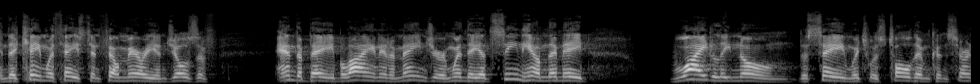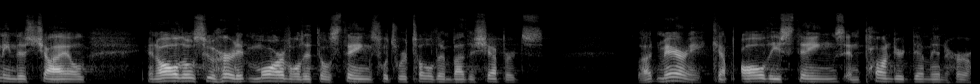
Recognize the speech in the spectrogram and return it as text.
And they came with haste and found Mary and Joseph and the babe lying in a manger. And when they had seen him, they made widely known the saying which was told them concerning this child. And all those who heard it marveled at those things which were told them by the shepherds. But Mary kept all these things and pondered them in her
